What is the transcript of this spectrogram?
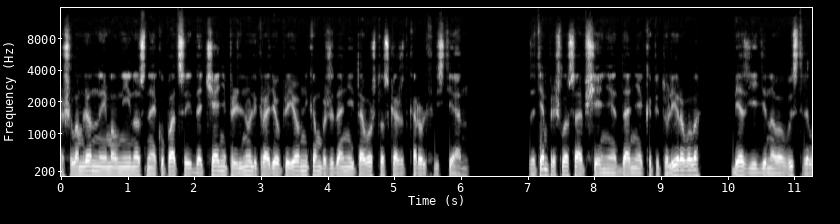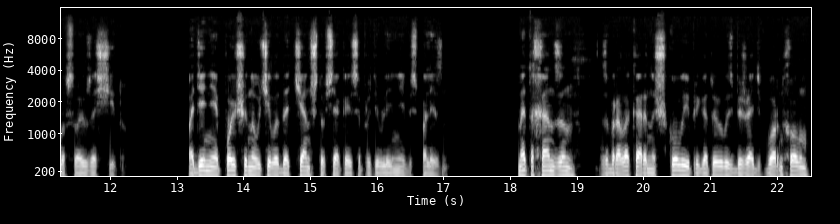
Ошеломленные молниеносной оккупацией датчане прильнули к радиоприемникам в ожидании того, что скажет король христиан. Затем пришло сообщение: Дания капитулировала без единого выстрела в свою защиту. Падение Польши научило датчан, что всякое сопротивление бесполезно. Мета Ханзен забрала Карен из школы и приготовилась бежать в Борнхолм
